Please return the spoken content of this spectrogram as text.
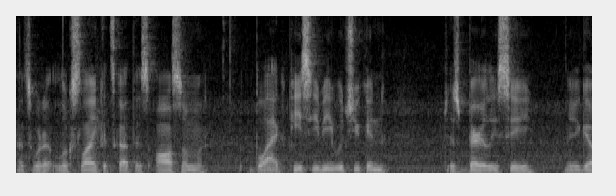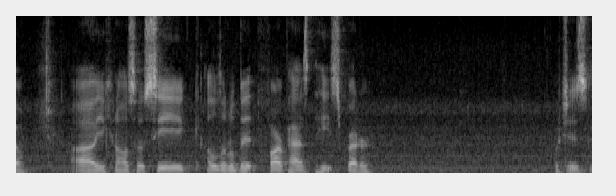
That's what it looks like. It's got this awesome black PCB, which you can just barely see. There you go. Uh, you can also see a little bit far past the heat spreader, which is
